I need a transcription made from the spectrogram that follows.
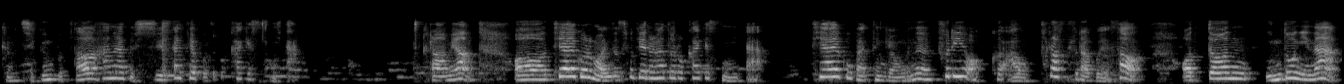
그럼 지금부터 하나둘씩 살펴보도록 하겠습니다. 그러면 어, TR고를 먼저 소개를 하도록 하겠습니다. TR고 같은 경우는 프리 워크 아웃 플러스라고 해서 어떤 운동이나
